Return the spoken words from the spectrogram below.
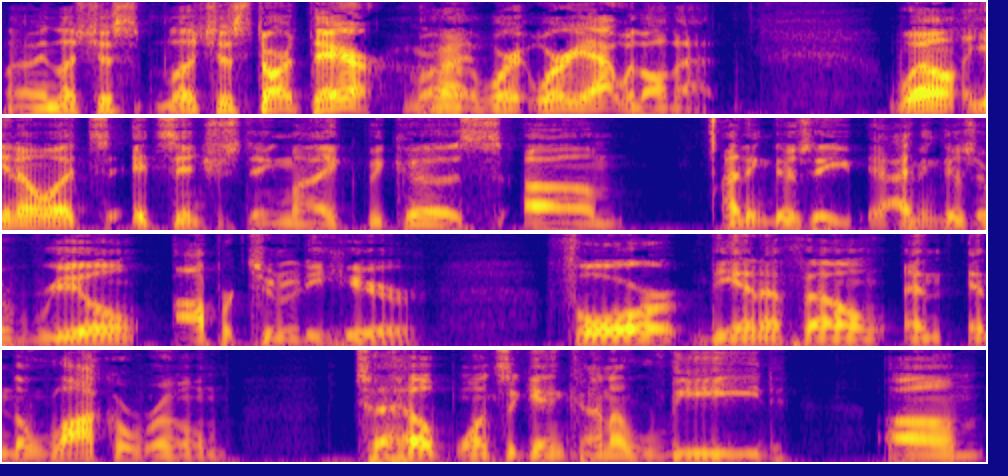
I mean, let's just let's just start there. All right, uh, where where are you at with all that? Well, you know it's it's interesting, Mike, because um, I think there's a I think there's a real opportunity here for the NFL and and the locker room to help once again kind of lead um,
